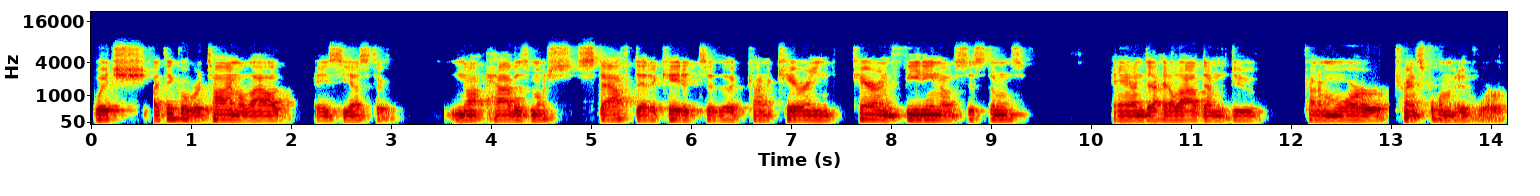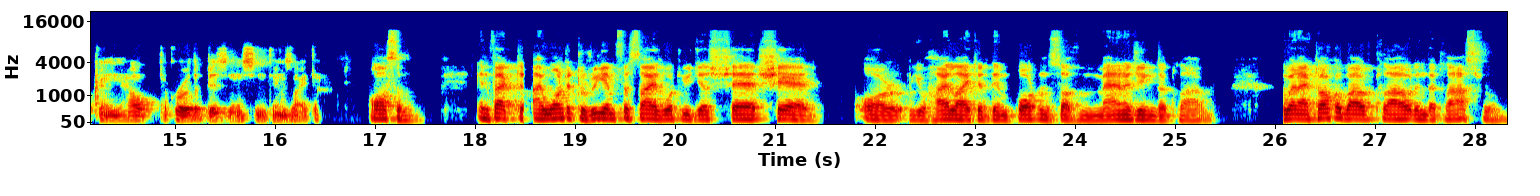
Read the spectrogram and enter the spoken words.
which i think over time allowed acs to not have as much staff dedicated to the kind of caring care and feeding of systems. And uh, it allowed them to do kind of more transformative work and help grow the business and things like that. Awesome. In fact i wanted to re-emphasize what you just shared shared or you highlighted the importance of managing the cloud when i talk about cloud in the classroom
